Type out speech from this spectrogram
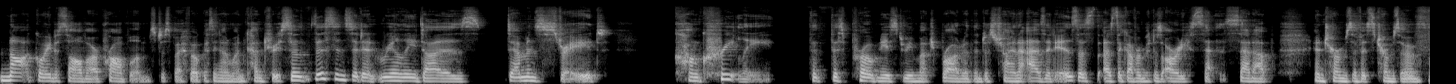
not going to solve our problems just by focusing on one country. So this incident really does demonstrate concretely that this probe needs to be much broader than just China as it is, as, as the government has already set, set up in terms of its terms of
